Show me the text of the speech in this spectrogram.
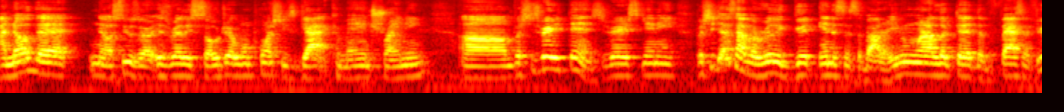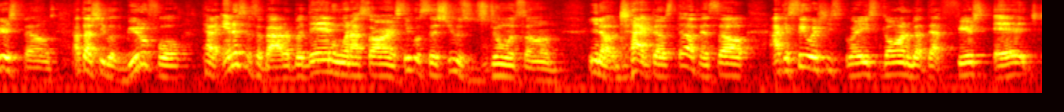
I know that you know she was an Israeli soldier at one point. She's got command training. Um, but she's very thin, she's very skinny, but she does have a really good innocence about her. Even when I looked at the Fast and Furious films, I thought she looked beautiful, had an innocence about her, but then when I saw her in sequences, she was doing some, you know, jacked up stuff. And so I can see where she's where he's going about that fierce edge.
